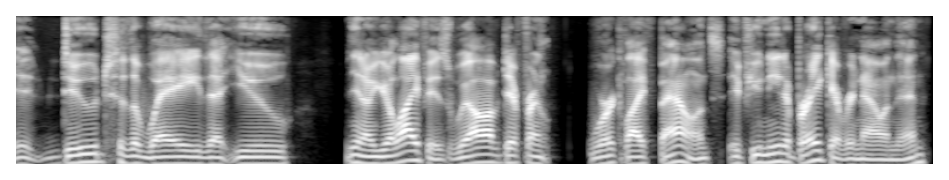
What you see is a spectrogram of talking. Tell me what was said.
it, due to the way that you, you know, your life is. We all have different work life balance. If you need a break every now and then,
